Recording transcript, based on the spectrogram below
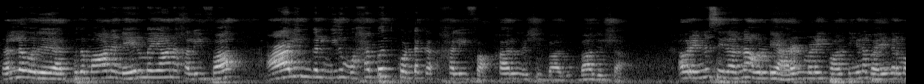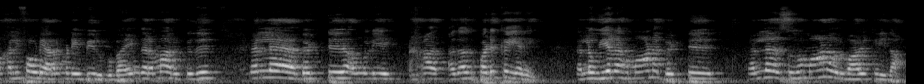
நல்ல ஒரு அற்புதமான நேர்மையான ஹலீஃபா ஆலிம்கள் மீது முஹப்பத் கொண்ட க- ஹலீஃபா ஹாரூன் ரஷீத் பாது பாதுஷா. அவர் என்ன செய்யறாருன்னா அவருடைய அரண்மனை பார்த்தீங்கன்னா பயங்கரமா ஹலீஃபாவுடைய அரண்மனை எப்படி இருக்கும் பயங்கரமா இருக்குது. நல்ல பெட்டு அவங்களுடைய அதாவது படுக்கை அறை. நல்ல உயரகமான பெட்டு நல்ல சுகமான ஒரு வாழ்க்கை தான்.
